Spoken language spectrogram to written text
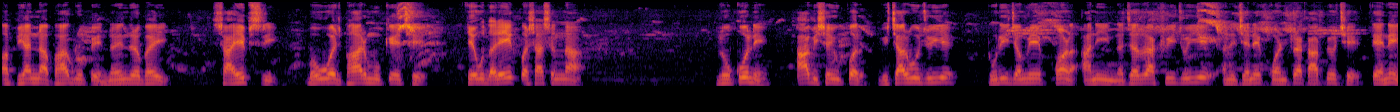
અભિયાનના ભાગરૂપે નરેન્દ્રભાઈ સાહેબશ્રી બહુ જ ભાર મૂકે છે. તેવું દરેક પ્રશાસનના લોકોને આ વિષય ઉપર વિચારવું જોઈએ. ટુરિઝમે પણ આની નજર રાખવી જોઈએ અને જેને કોન્ટ્રાક્ટ આપ્યો છે તેને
